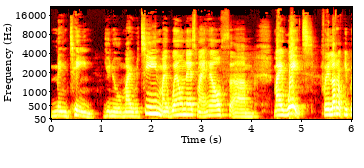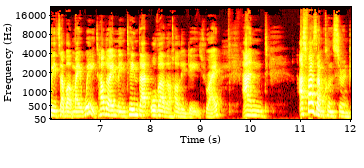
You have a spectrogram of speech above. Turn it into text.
maintain, you know, my routine, my wellness, my health, um, my weight. For a lot of people, it's about my weight. How do I maintain that over the holidays, right? And as far as I'm concerned,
